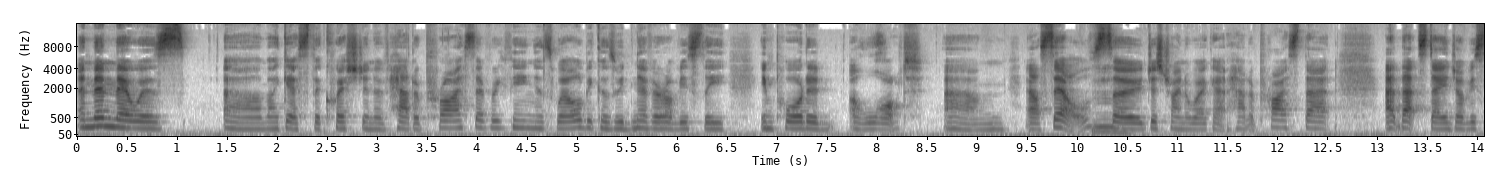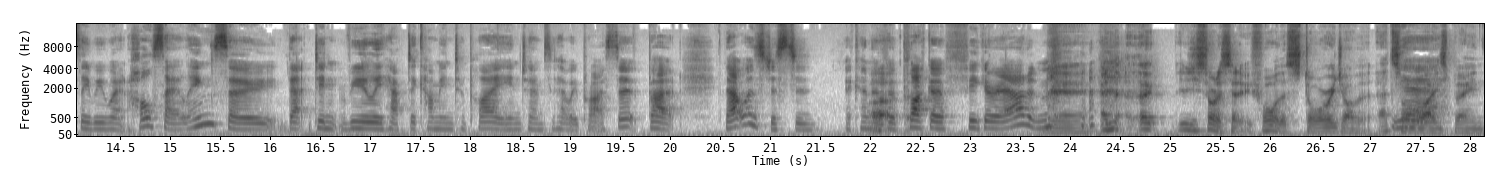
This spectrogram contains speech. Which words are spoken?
And then there was, um, I guess, the question of how to price everything as well, because we'd never obviously imported a lot um, ourselves. So just trying to work out how to price that. At that stage, obviously, we weren't wholesaling, so that didn't really have to come into play in terms of how we priced it. But that was just a, a kind of Uh, a plucker figure out and Yeah, and uh, you sort of said it before. The storage of it that's Yeah. always been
